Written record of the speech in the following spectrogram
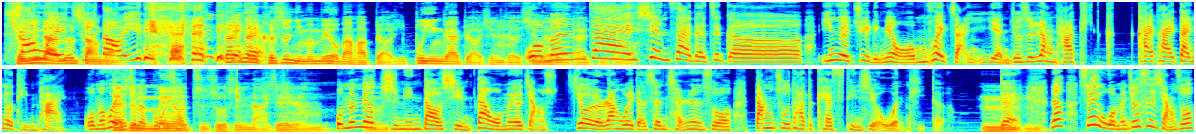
稍微知道一点 点，但那可是你们没有办法表现，不应该表现在。我们在现在的这个音乐剧里面，我们会展演，就是让他停开拍，但又停拍。我们会有这个过程。没有指出是哪些人，我们没有指名道姓，但我们有讲，就有让魏德森承认说，当初他的 casting 是有问题的。嗯，对。那所以我们就是想说，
